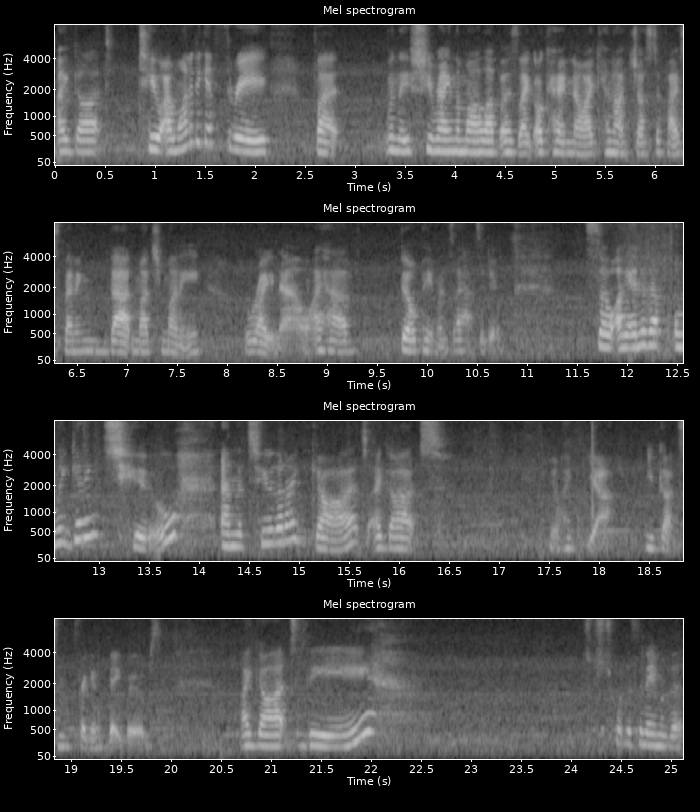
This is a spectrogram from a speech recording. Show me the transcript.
I got two. I wanted to get three, but when they she rang them all up, I was like, okay, no, I cannot justify spending that much money right now. I have bill payments I have to do. So I ended up only getting two, and the two that I got, I got, you know, like, yeah, you've got some friggin' big boobs. I got the, what is the name of it?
